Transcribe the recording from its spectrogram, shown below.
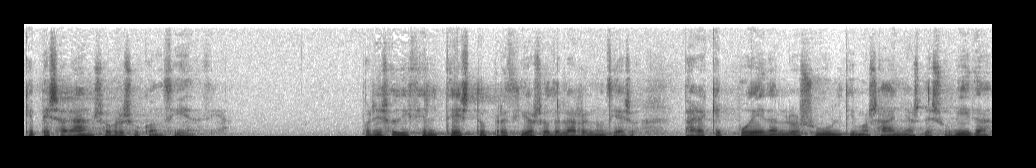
que pesarán sobre su conciencia. Por eso dice el texto precioso de la renuncia eso, para que puedan los últimos años de su vida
